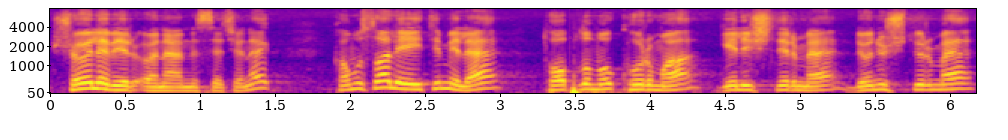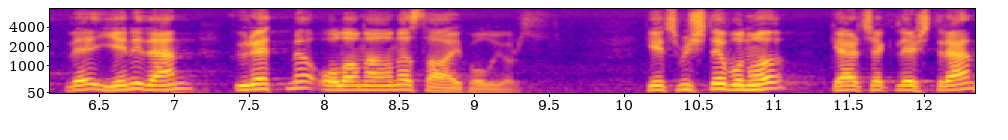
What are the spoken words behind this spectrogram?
şöyle bir önemli seçenek. Kamusal eğitim ile toplumu kurma, geliştirme, dönüştürme ve yeniden üretme olanağına sahip oluyoruz. Geçmişte bunu gerçekleştiren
